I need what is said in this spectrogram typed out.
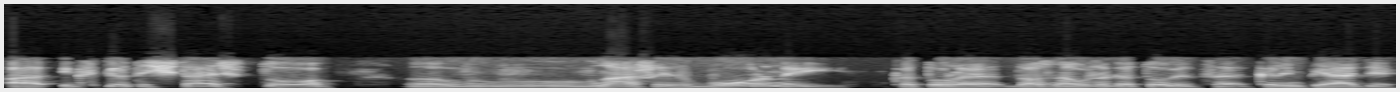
А эксперты считают, что э, в, в нашей сборной, которая должна уже готовиться к Олимпиаде,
